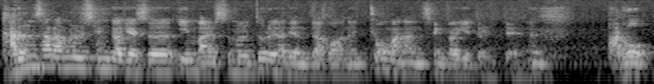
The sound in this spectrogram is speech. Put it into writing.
다른 사람을 생각해서 이 말씀을 들어야 된다고 하는 교만한 생각이 들 때는 바로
